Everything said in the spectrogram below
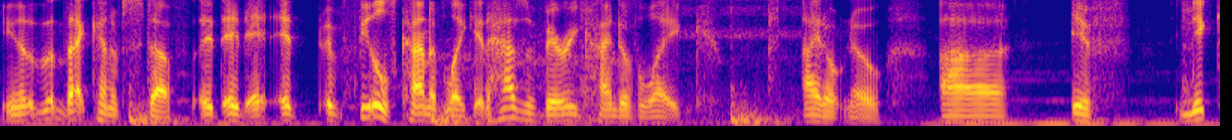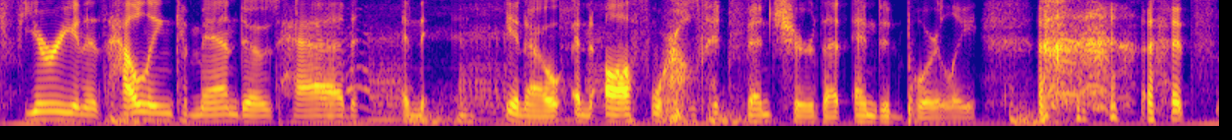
You know, th- that kind of stuff. It, it it it feels kind of like it has a very kind of like, I don't know, uh, if Nick Fury and his Howling Commandos had an, you know, an off-world adventure that ended poorly. it's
